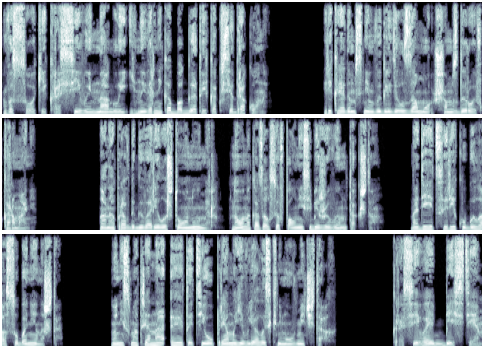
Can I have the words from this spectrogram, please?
Высокий, красивый, наглый и наверняка богатый, как все драконы. Рик рядом с ним выглядел заморшем с дырой в кармане. Она, правда, говорила, что он умер, но он оказался вполне себе живым, так что... Надеяться Рику было особо не на что. Но, несмотря на это, Ти упрямо являлась к нему в мечтах. Красивое бестия,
